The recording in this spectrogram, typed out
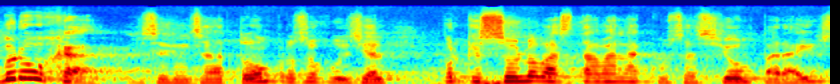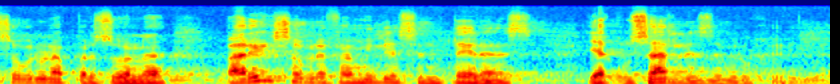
bruja. Y se iniciaba todo un proceso judicial porque solo bastaba la acusación para ir sobre una persona, para ir sobre familias enteras y acusarles de brujería.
